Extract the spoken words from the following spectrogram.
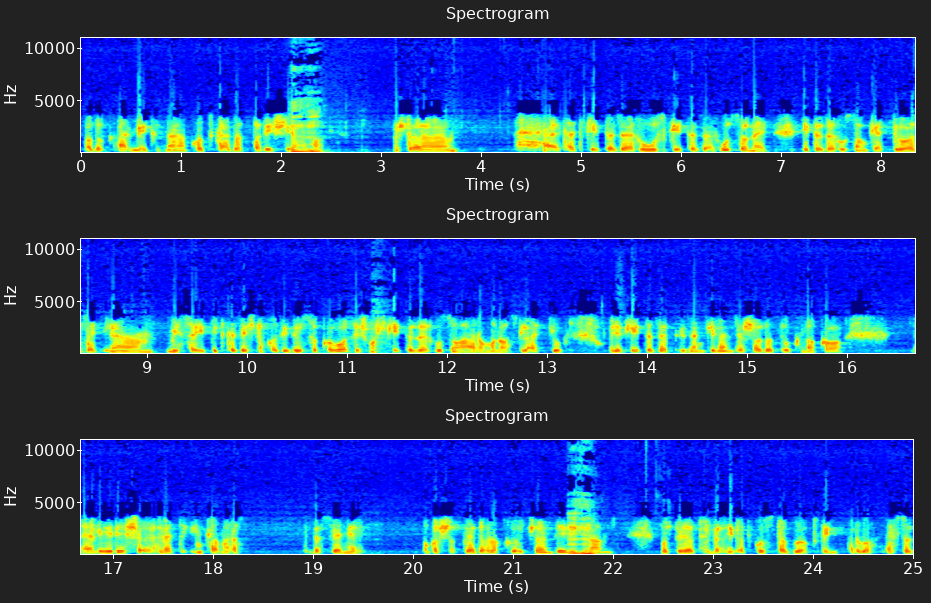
az akár még kockázattal is járhat. Uh-huh. Most eltett 2020, 2021, 2022 az egy um, visszaépítkezésnek az időszaka volt, és most 2023-ban azt látjuk, hogy a 2019-es adatoknak a elérése lett, inkább már azt beszélni, magasabb például a kölcsönvékszám, uh-huh. vagy például többen iratkoztak a könyvtárba. Ezt az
